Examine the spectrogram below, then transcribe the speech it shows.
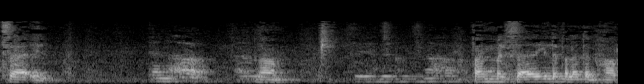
سائل تنهار نعم نهر فأما السائل فلا تنهر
